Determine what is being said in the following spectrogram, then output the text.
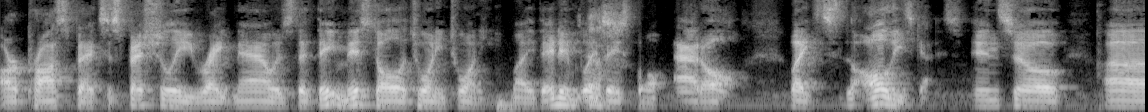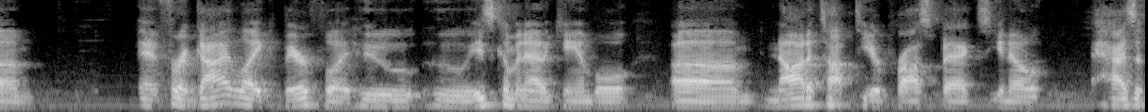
our prospects, especially right now, is that they missed all of 2020. Like they didn't play yes. baseball at all. Like all these guys, and so um, and for a guy like Barefoot who who is coming out of Campbell, um, not a top tier prospect, you know, has a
